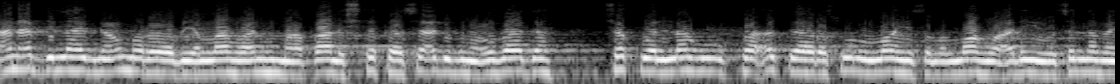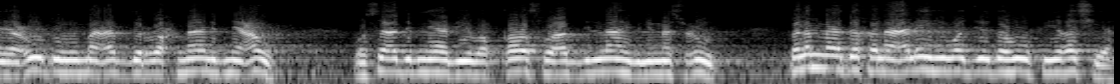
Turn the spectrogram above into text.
عن عبد الله بن عمر رضي الله عنهما قال اشتكى سعد بن عبادة شكوى له فأتى رسول الله صلى الله عليه وسلم يعوده مع عبد الرحمن بن عوف وسعد بن أبي وقاص وعبد الله بن مسعود فلما دخل عليه وجده في غشية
